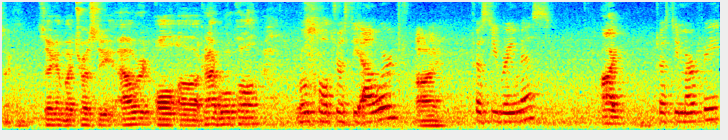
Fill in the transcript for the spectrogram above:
Second. Second by trustee Howard. All, uh, can I have roll call? Roll call trustee Alward, Aye. trustee Ramus, Aye. trustee Murphy,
